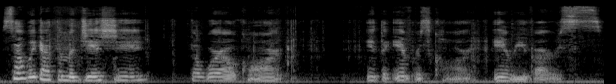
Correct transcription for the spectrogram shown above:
so we got the magician the world card and the empress card in reverse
